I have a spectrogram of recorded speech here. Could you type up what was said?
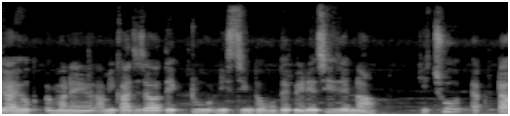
যাই হোক মানে আমি কাজে যাওয়াতে একটু নিশ্চিন্ত হতে পেরেছি যে না, কিছু একটা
